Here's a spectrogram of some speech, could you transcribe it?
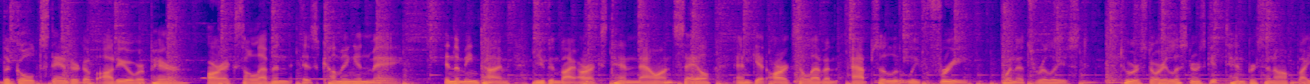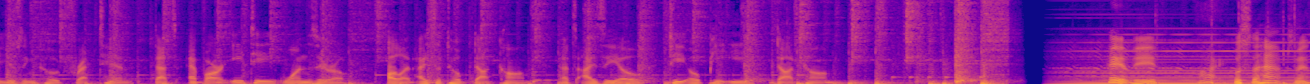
The gold standard of audio repair, RX 11, is coming in May. In the meantime, you can buy RX 10 now on sale and get RX 11 absolutely free when it's released. Tour Story listeners get 10% off by using code FRET10. That's F R E T 1 0. All at izotope.com. That's I Z O T O P E.com. Hey, Aviv. Hi. What's the haps, man?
